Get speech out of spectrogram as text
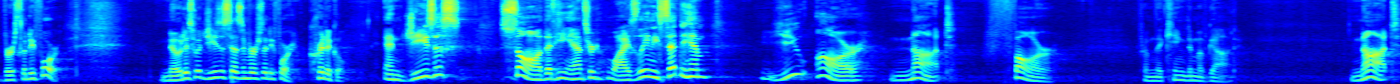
Verse 34. Notice what Jesus says in verse 34. Critical. And Jesus saw that he answered wisely, and he said to him, You are not far from the kingdom of God. Not,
